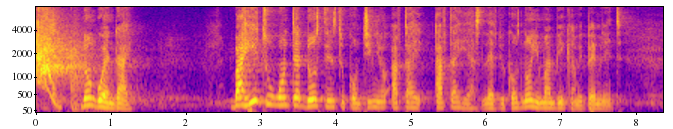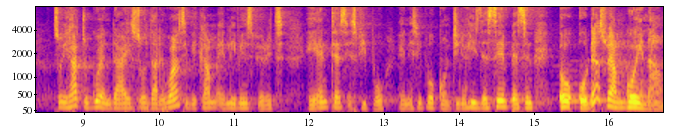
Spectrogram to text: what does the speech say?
ah, don't go and die. But he too wanted those things to continue after, after he has left because no human being can be permanent. So he had to go and die so that once he become a living spirit, he enters his people and his people continue. He's the same person. Oh, oh, that's where I'm going now.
